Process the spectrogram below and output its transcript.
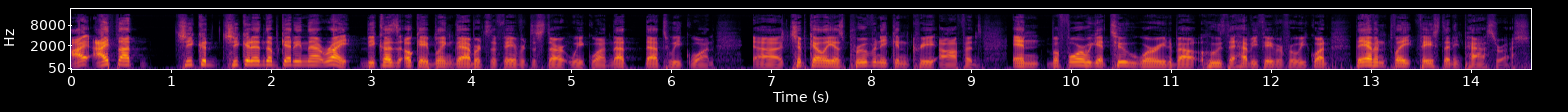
I, I thought she could she could end up getting that right because okay, Blaine Gabbert's the favorite to start week one. That that's week one. Uh, Chip Kelly has proven he can create offense. And before we get too worried about who's the heavy favorite for week one, they haven't played, faced any pass rush.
